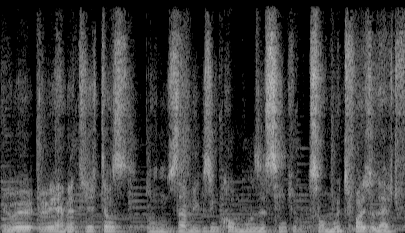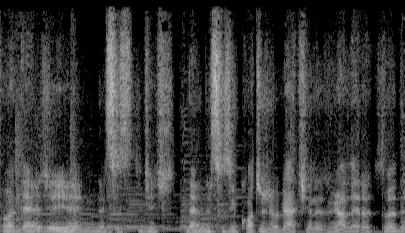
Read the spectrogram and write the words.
Eu, eu e a Hermeto, a gente tem uns, uns, amigos em comuns, assim, que são muito fãs de Left 4 Dead, e nesses, a gente, né, nesses encontros jogatinas de galera toda,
